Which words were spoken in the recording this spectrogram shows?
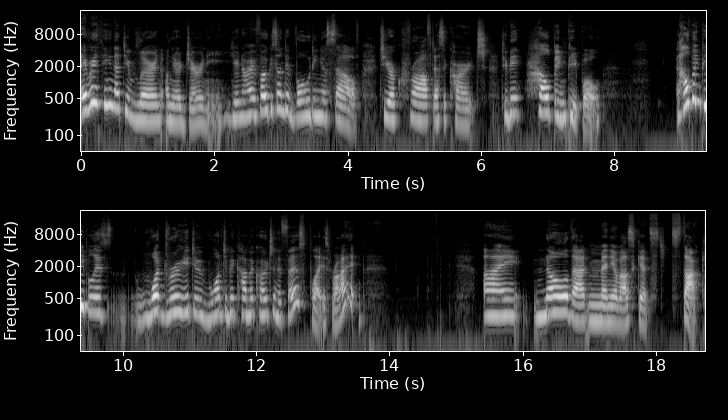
everything that you've learned on your journey. You know, focus on devoting yourself to your craft as a coach, to be helping people. Helping people is what drew you to want to become a coach in the first place, right? I know that many of us get st- stuck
